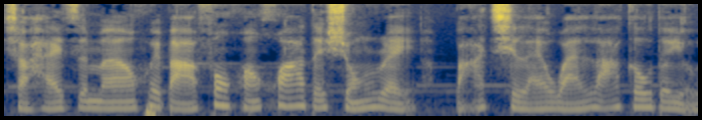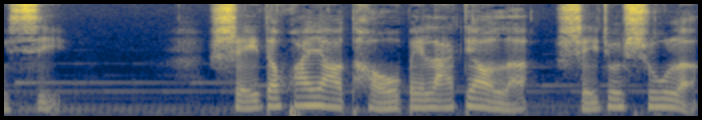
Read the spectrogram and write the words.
小孩子们会把凤凰花的雄蕊拔起来玩拉钩的游戏，谁的花药头被拉掉了，谁就输了。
